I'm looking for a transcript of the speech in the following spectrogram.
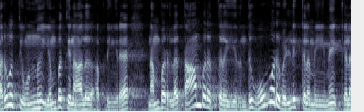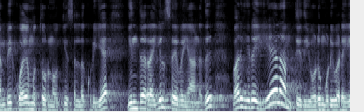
அறுபத்தி ஒன்று எண்பத்தி நாலு அப்படிங்கிற நம்பரில் தாம்பரத்தில் இருந்து ஒவ்வொரு வெள்ளிக்கிழமையுமே கிளம்பி கோயம்புத்தூர் நோக்கி செல்லக்கூடிய இந்த ரயில் சேவையானது வருகிற ஏழாம் தேதியோடு முடிவடைய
